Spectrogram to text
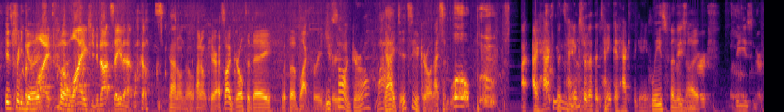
is pretty good. I'm lying. but- I'm lying. She did not say that, Miles. I don't know. I don't care. I saw a girl today with a Black Parade You shirt. saw a girl? Wow. Yeah, I did see a girl, and I said, "Whoa, boom!" I, I hacked the tank not. so that the tank could hack the game. Please, Finn Please nerf. Please nerf.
